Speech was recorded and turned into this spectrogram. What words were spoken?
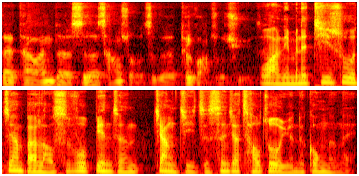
在台湾的适合场所这个推广出去。哇，你们的技术这样把老师傅变成降级，只剩下操作员的功能 哎。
